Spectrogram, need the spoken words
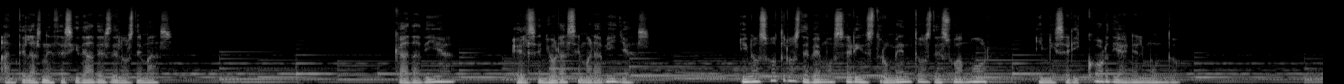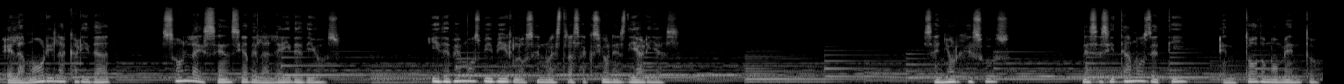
ante las necesidades de los demás. Cada día el Señor hace maravillas y nosotros debemos ser instrumentos de su amor y misericordia en el mundo. El amor y la caridad son la esencia de la ley de Dios y debemos vivirlos en nuestras acciones diarias. Señor Jesús, necesitamos de ti en todo momento.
